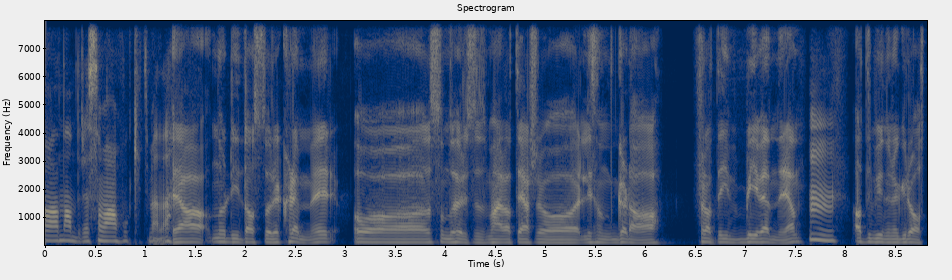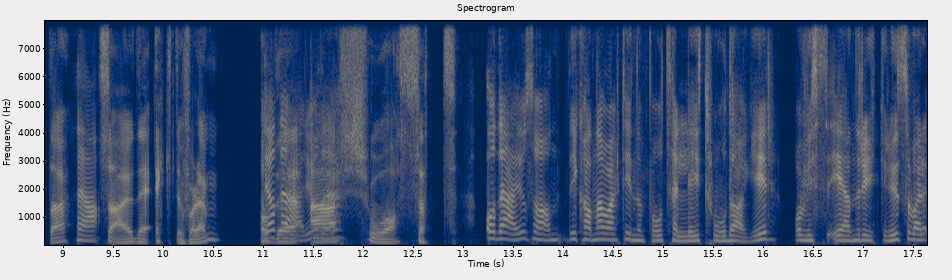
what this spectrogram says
og han andre som har hooket med henne. ja, når de da står og klemmer, og som det høres ut som her, at de er så liksom glad for at de blir venner igjen, Mm, at de begynner å gråte, ja. så er jo det ekte for dem. Og Ja, det det, er jo er det. så søtt. Og det er jo sånn, de kan ha vært inne på hotellet i to dager, og hvis én ryker ut, så bare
